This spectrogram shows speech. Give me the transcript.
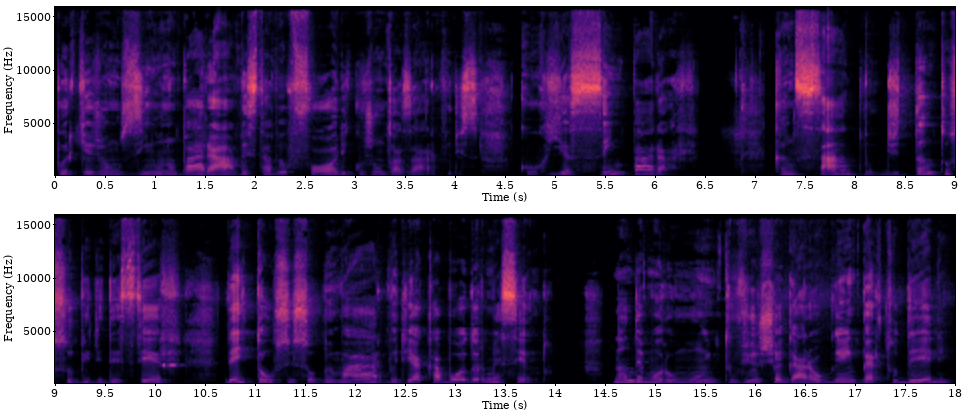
porque Joãozinho não parava, estava eufórico junto às árvores, corria sem parar. Cansado de tanto subir e descer, deitou-se sob uma árvore e acabou adormecendo. Não demorou muito, viu chegar alguém perto dele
